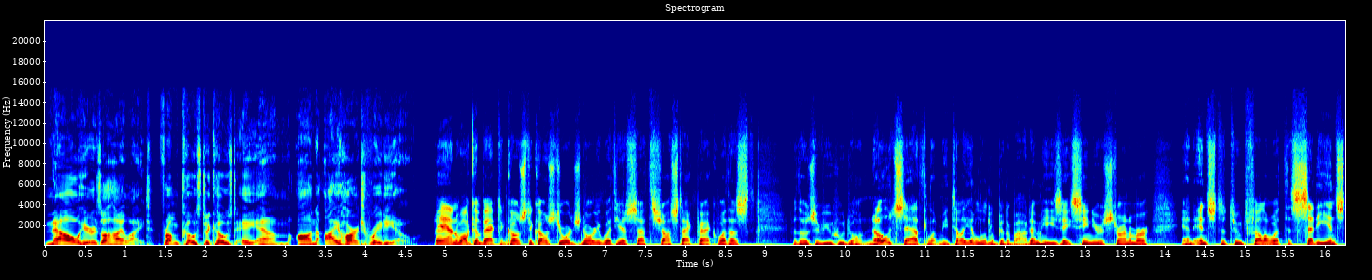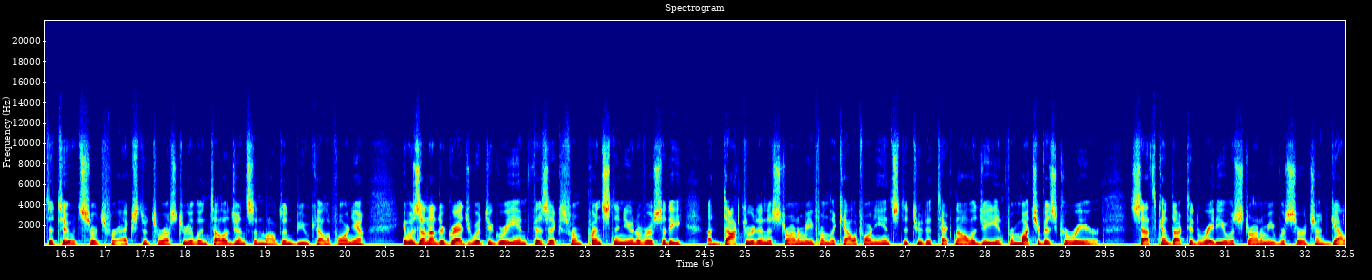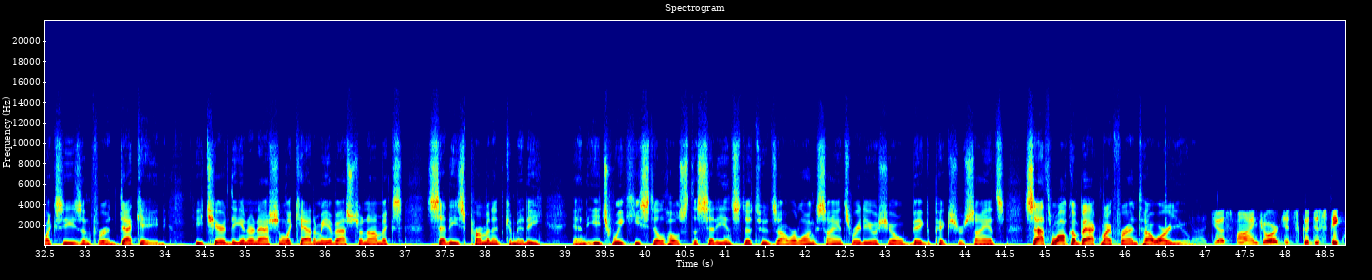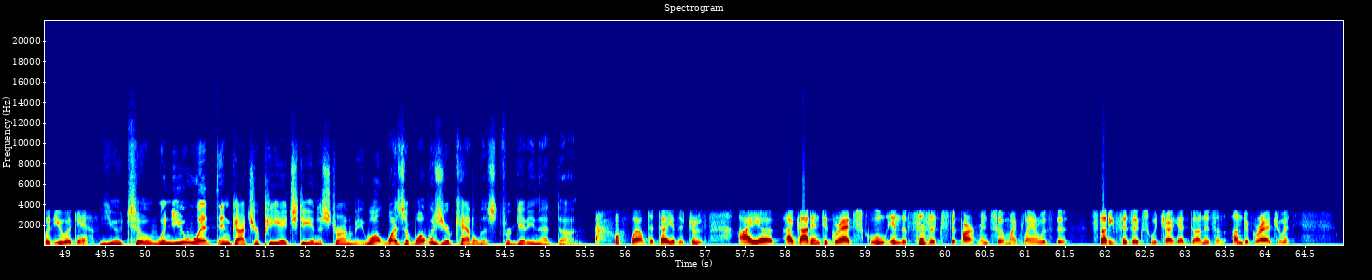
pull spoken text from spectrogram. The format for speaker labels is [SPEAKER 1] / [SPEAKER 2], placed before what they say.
[SPEAKER 1] Now, here's a highlight from Coast to Coast AM on iHeartRadio.
[SPEAKER 2] And welcome back to Coast to Coast. George Noory with you. Seth Shostak back with us. For those of you who don't know Seth, let me tell you a little bit about him. He's a senior astronomer and Institute Fellow at the SETI Institute, Search for Extraterrestrial Intelligence in Mountain View, California. He was an undergraduate degree in physics from Princeton University, a doctorate in astronomy from the California Institute of Technology, and for much of his career, Seth conducted radio astronomy research on galaxies, and for a decade, he chaired the International Academy of Astronautics, SETI's permanent committee, and each week he still hosts the SETI Institute's hour long science radio show, Big Picture Science. Seth, welcome back, my friend. How are you?
[SPEAKER 3] Uh, just fine, George. It's good to speak with you again.
[SPEAKER 2] You too. When you went and got your PhD in astronomy, what was it? What was your catalyst for getting that done?
[SPEAKER 3] well, to tell you the truth, I uh, I got into grad school in the physics department, so my plan was to study physics, which I had done as an undergraduate.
